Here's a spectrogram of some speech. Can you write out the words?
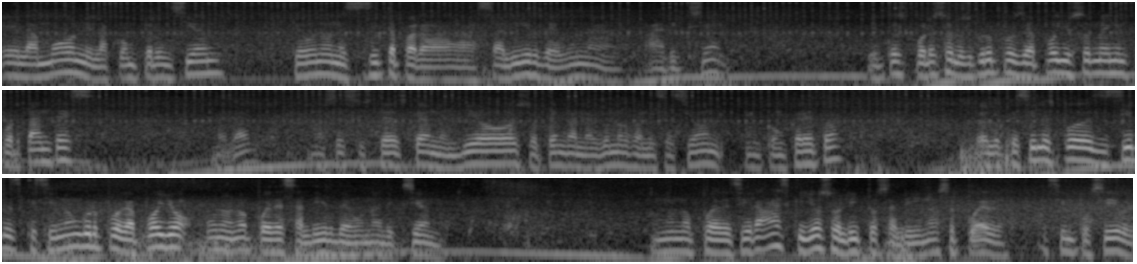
el amor ni la comprensión que uno necesita para salir de una adicción. entonces por eso los grupos de apoyo son bien importantes, ¿verdad? No sé si ustedes crean en Dios o tengan alguna organización en concreto, pero lo que sí les puedo decir es que sin un grupo de apoyo uno no puede salir de una adicción. Uno no puede decir, ah, es que yo solito salí, no se puede, es imposible.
